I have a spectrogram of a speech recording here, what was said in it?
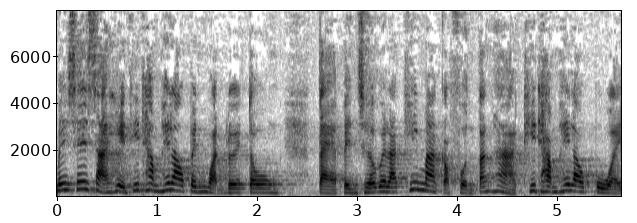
ไม่ใช่สาเหตุที่ทำให้เราเป็นหวัดโดยตรง แต่เป็นเชื้อไวรัสที่มากับฝนตั้งหากที่ทำให้เราป่วย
